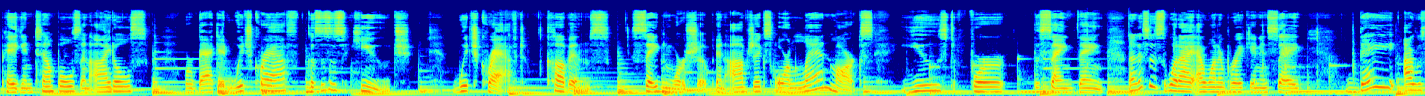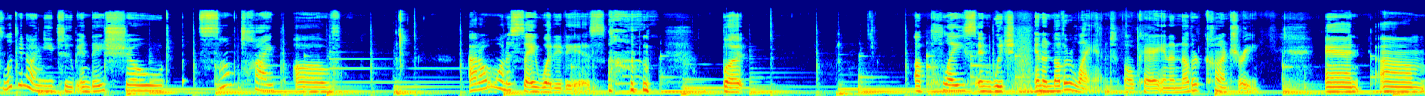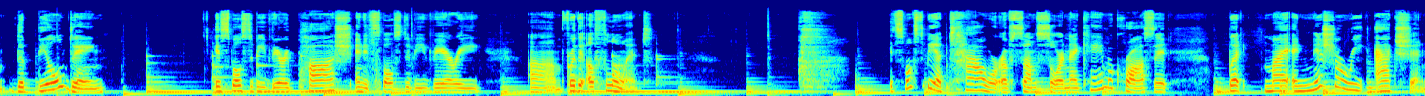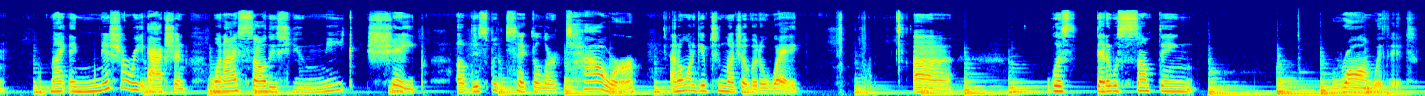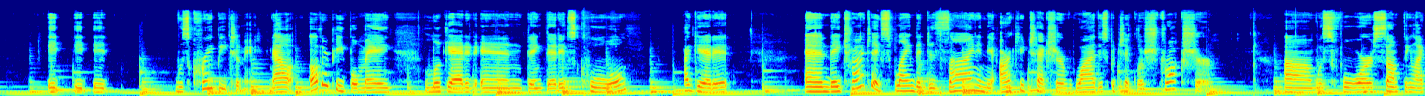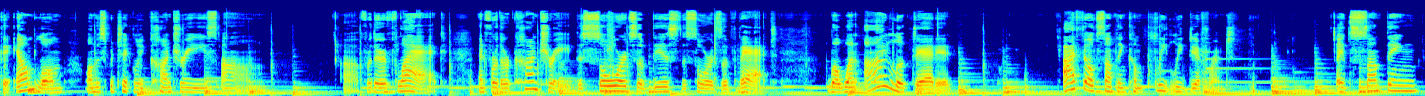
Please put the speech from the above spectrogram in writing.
pagan temples and idols. We're back at witchcraft because this is huge. Witchcraft, covens, Satan worship, and objects or landmarks used for the same thing. Now, this is what I, I want to break in and say. They, I was looking on YouTube and they showed some type of, I don't want to say what it is, but a place in which in another land okay in another country and um, the building is supposed to be very posh and it's supposed to be very um, for the affluent it's supposed to be a tower of some sort and i came across it but my initial reaction my initial reaction when i saw this unique shape of this particular tower, I don't want to give too much of it away, uh, was that it was something wrong with it. It it it was creepy to me. Now, other people may look at it and think that it's cool. I get it. And they try to explain the design and the architecture of why this particular structure um, was for something like an emblem on this particular country's um, uh, for their flag and for their country, the swords of this, the swords of that. But when I looked at it, I felt something completely different. It's something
